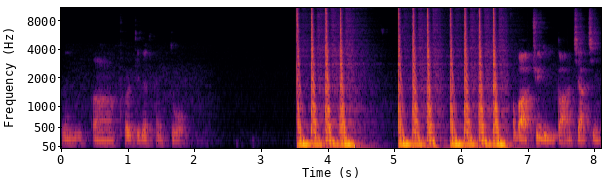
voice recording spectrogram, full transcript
嗯，呃，per delay 太多。我把距离把它加近。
